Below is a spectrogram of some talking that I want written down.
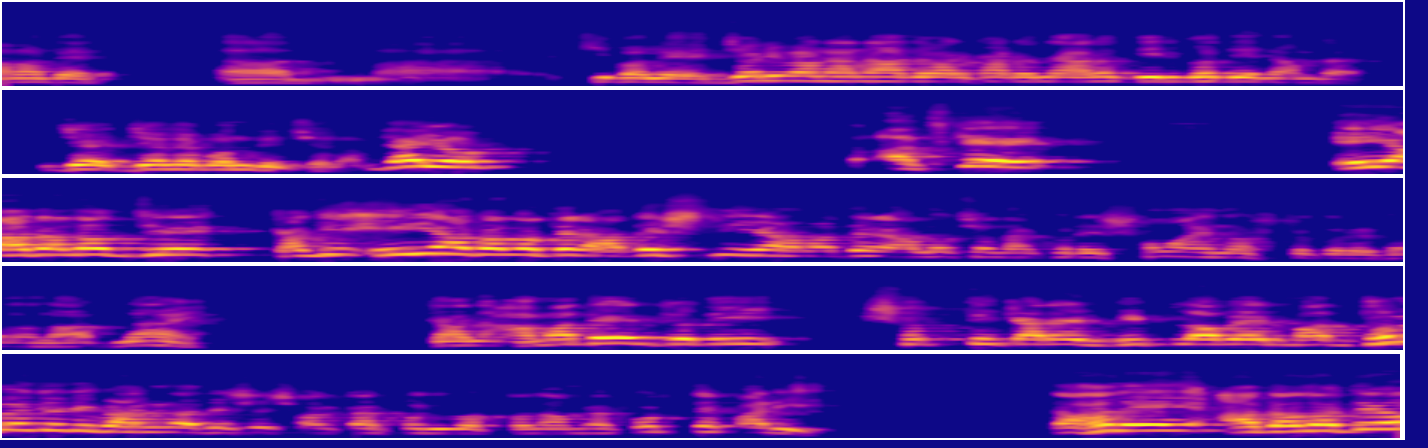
আমাদের কি বলে, জরিমানা না দেওয়ার কারণে আরও দীর্ঘদিন আমরা জেলে বন্দি ছিলাম। যাই হোক আজকে এই আদালত যে, কাজে এই আদালতের আদেশ নিয়ে আমাদের আলোচনা করে সময় নষ্ট করে কোনো লাভ নাই। কারণ আমাদের যদি সত্যিকারের বিপ্লবের মাধ্যমে যদি বাংলাদেশে সরকার পরিবর্তন আমরা করতে পারি, তাহলে এই আদালতেও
